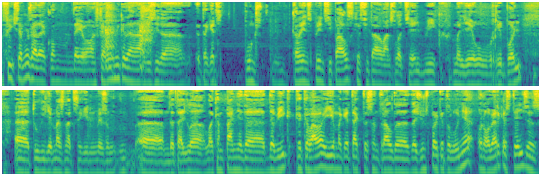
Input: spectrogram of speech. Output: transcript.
Fixem-nos ara, com dèiem, fem una mica d'anàlisi d'aquests punts calents principals que citava abans la Txell, Vic, Manlleu, Ripoll eh, tu Guillem has anat seguint més en, eh, en detall la, la campanya de, de Vic que acabava ahir amb aquest acte central de, de Junts per Catalunya on Albert Castells es,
